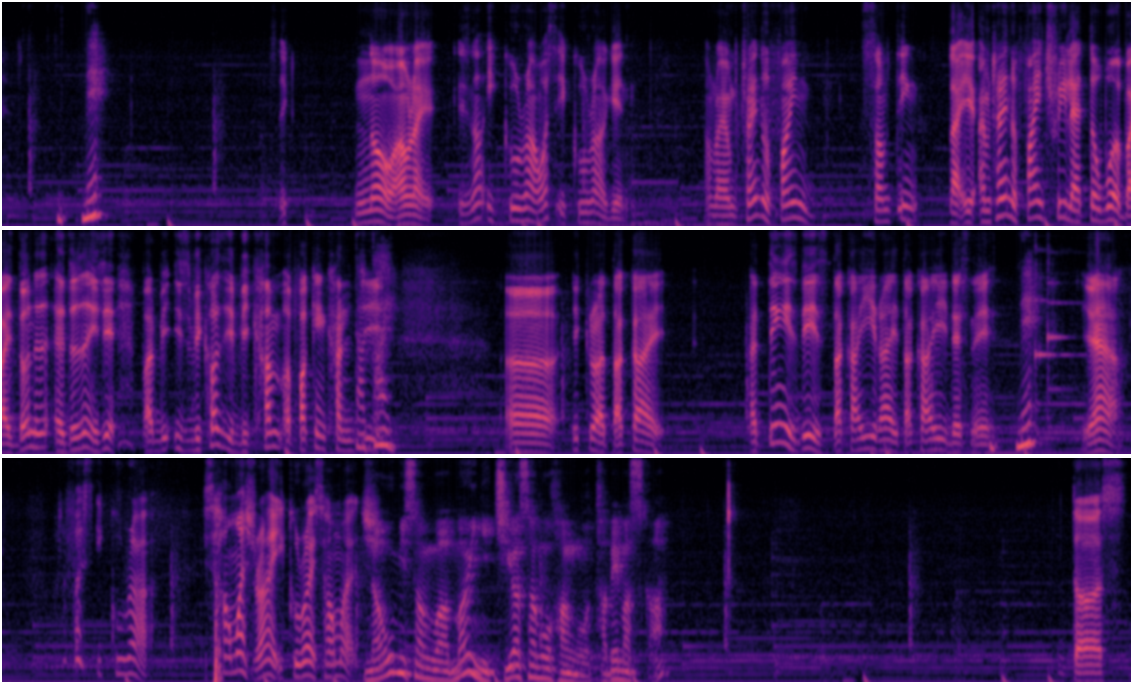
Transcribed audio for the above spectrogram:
ね No, I'm like, it's not ikura. What's ikura again? I'm like, I'm trying to find something. Like, I'm trying to find three letter word, but it don't it doesn't exist. But it's because it become a fucking 高 kanji. い Uh, いくら高い I think it's this. 高い right? 高いですね。ね Yeah. What the fuck is ikura? It's how much, right? Ikura is how much? ナオミさんは毎日朝ごはんを食べますか does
